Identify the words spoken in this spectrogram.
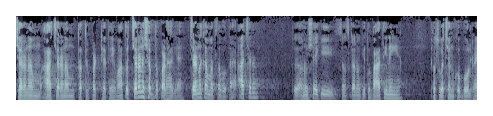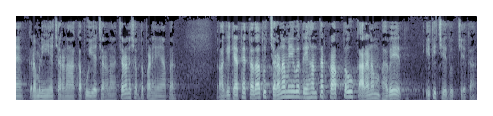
चरणम, आचरणम तत्र पठ्यते। वहाँ तो चरण शब्द पढ़ा गया है। चरण का मतलब होता है आचरण। तो अनुशय की, संस्कारों की तो बात ही नहीं है। उस वचन को बोल रहे हैं, रमणीय चरणा, कपूय चरणा, चरण शब्द पढ़े हैं यहाँ पर। तो आगे कहते हैं, तदा तु चरणम एवं देहांतर प्राप्त हो कारणम भवेद इति चेत उच्चेता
